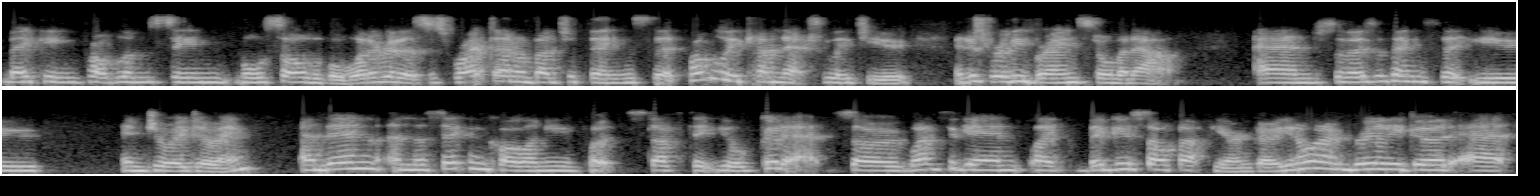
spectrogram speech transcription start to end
making problems seem more solvable, whatever it is. Just write down a bunch of things that probably come naturally to you and just really brainstorm it out. And so those are things that you enjoy doing. And then in the second column, you put stuff that you're good at. So once again, like big yourself up here and go, you know what, I'm really good at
